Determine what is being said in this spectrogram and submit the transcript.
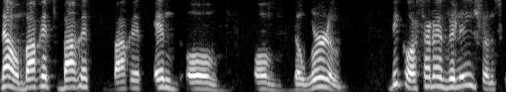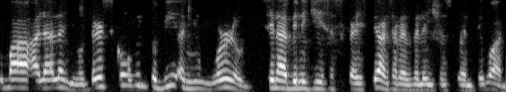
Now, bakit bakit bakit end of of the world? Because sa Revelations, kung maaalala nyo, there's going to be a new world. Sinabi ni Jesus Christ yan sa Revelations 21.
